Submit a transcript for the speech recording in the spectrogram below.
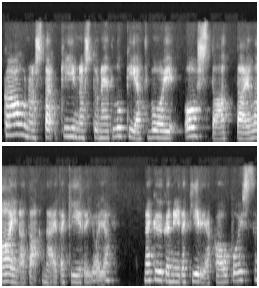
Kaunosta kiinnostuneet lukijat voi ostaa tai lainata näitä kirjoja? Näkyykö niitä kirjakaupoissa?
